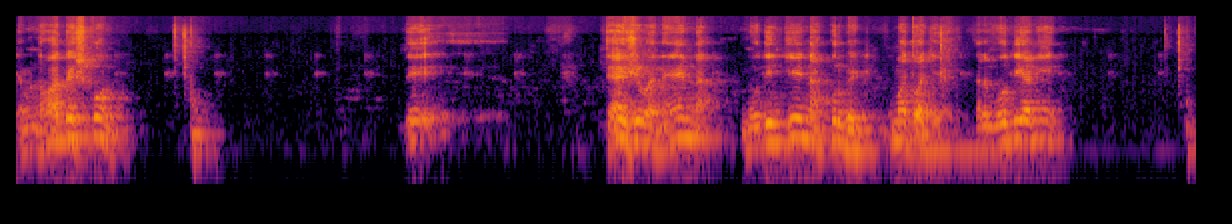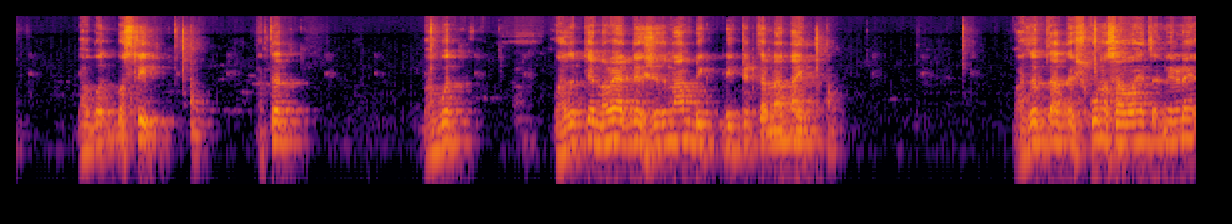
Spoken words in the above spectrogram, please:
त्यामुळे नवा अध्यक्ष कोण? ते त्या हिशोबाने ना- मोदींची नागपूर भेट महत्वाची आहे. कारण मोदी आणि भागवत बसतील अर्थात भागवत भाजपच्या नव्या अध्यक्षाचं नाम डिक डिक्टेट करणार नाहीत. भाजपचा अध्यक्ष कोण असावा याचा निर्णय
